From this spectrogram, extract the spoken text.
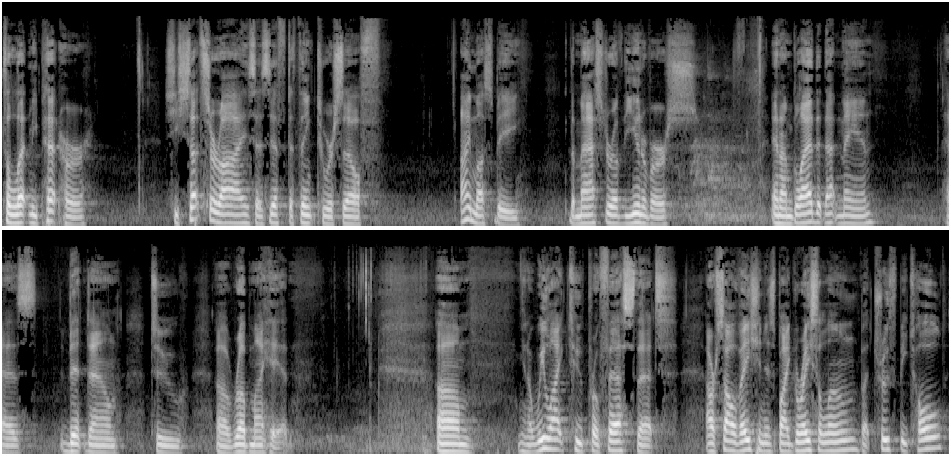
to let me pet her, she shuts her eyes as if to think to herself, I must be the master of the universe. And I'm glad that that man has bent down to uh, rub my head. Um, you know, we like to profess that our salvation is by grace alone, but truth be told,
